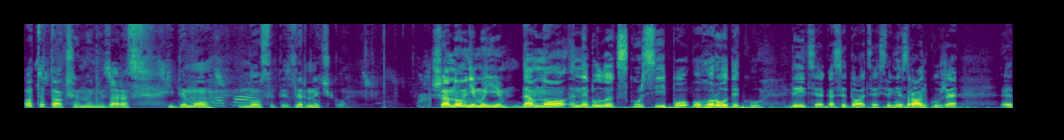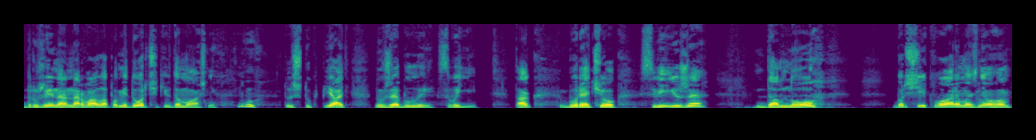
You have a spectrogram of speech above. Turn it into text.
Ото так, шановні. Зараз йдемо вносити зерничко. Шановні мої, давно не було екскурсії по огородику. Дивіться, яка ситуація. Сьогодні зранку вже е, дружина нарвала помідорчиків домашніх. Ну, тут штук 5, ну вже були свої. Так, бурячок свій уже. Давно борщик варимо з нього.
